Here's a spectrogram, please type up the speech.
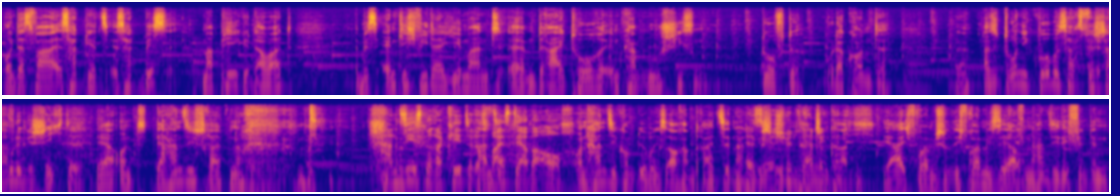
Und das war, es hat jetzt, es hat bis Mappé gedauert, bis endlich wieder jemand ähm, drei Tore im Camp Nou schießen durfte oder konnte. Ne? Also Toni Kurbus hat es eine geschafft. coole Geschichte. Ja, und der Hansi schreibt noch, Hansi ist eine Rakete, das Hansi- weiß der aber auch. Und Hansi kommt übrigens auch am 13. hat Ja, er sehr geschrieben. schön. Hat schon Karten. endlich. Ja, ich freue mich schon. Ich freue mich sehr auf den Hansi. Ich finde ich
